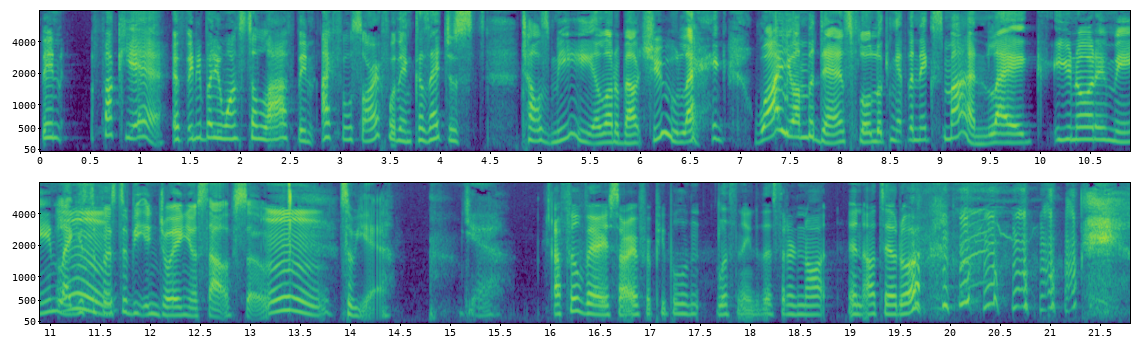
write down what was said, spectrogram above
then fuck yeah. If anybody wants to laugh, then I feel sorry for them because that just tells me a lot about you. Like, why are you on the dance floor looking at the next man? Like, you know what I mean? Like, you're mm. supposed to be enjoying yourself. So, mm. so yeah. Yeah. I feel very sorry for people listening to this that are not in Aotearoa.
